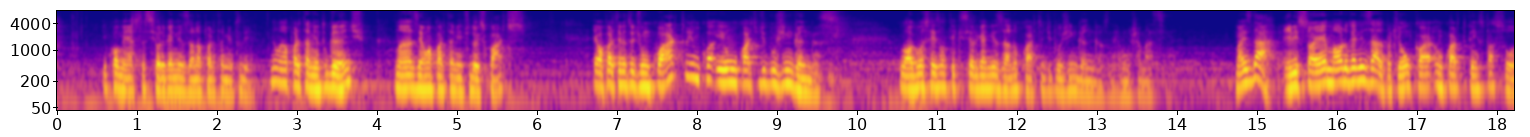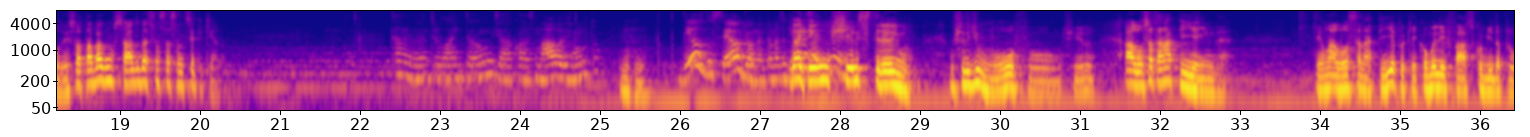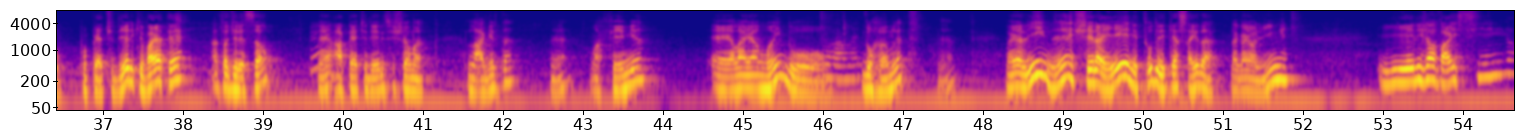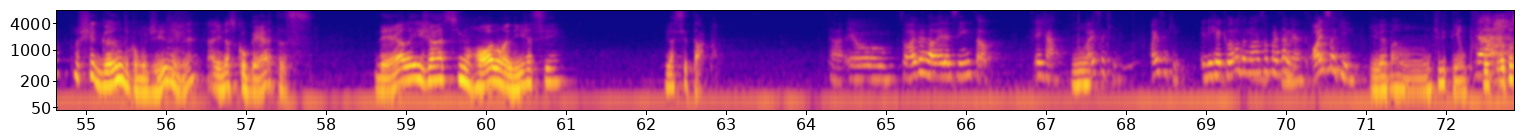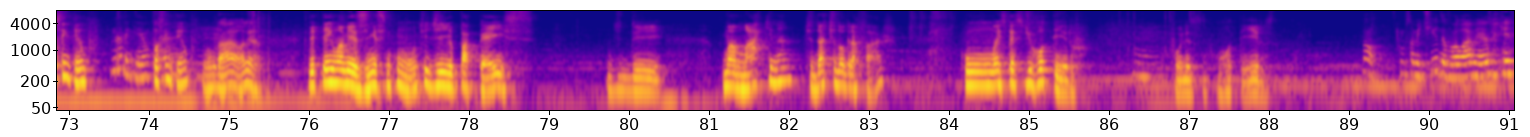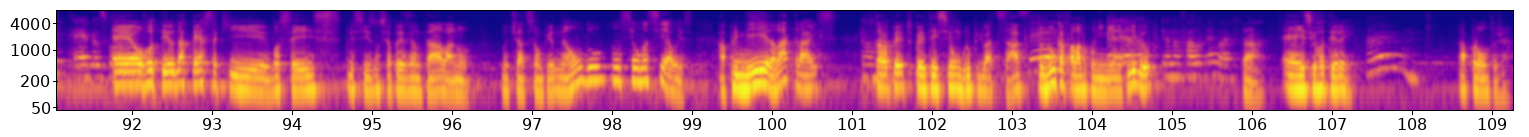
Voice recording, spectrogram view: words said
e começam a se organizar no apartamento dele. Não é um apartamento grande, mas é um apartamento de dois quartos. É um apartamento de um quarto e um, e um quarto de bugigangas. Logo vocês vão ter que se organizar no quarto de bugigangas, né? Vamos chamar assim. Mas dá, ele só é mal organizado, porque é um, um quarto bem espaçoso. Ele só tá bagunçado da sensação de ser pequeno. Tá, eu entro lá então, já com as malas junto. Uhum. Deus do céu, Jonathan, mas o que, Daí que é tem um isso aqui? cheiro estranho. Um cheiro de mofo, um cheiro. A louça tá na pia ainda. Tem uma louça na pia, porque como ele faz comida pro, pro pet dele, que vai até a tua direção, né? A pet dele se chama Lagerta, né? Uma fêmea. Ela é a mãe do, Do Hamlet. do Hamlet, né? Vai ali, né? Cheira ele e tudo, ele quer sair da, da gaiolinha. E ele já vai se aproxegando, como dizem, né? Ali nas cobertas dela e já se enrolam ali, já se já se tapam. Tá, eu só olho pra Valéria assim e tal. Vem cá, Hum. olha isso aqui. Olha isso aqui. Ele reclama do nosso apartamento. Olha isso aqui. E vai, "Ah, não tive tempo. Ah. Eu tô sem tempo. Nunca tem tempo. Tô sem né? tempo. Não dá, olha. Tu vê que tem uma mesinha assim com um monte de papéis de, de- uma máquina de datilografar com uma espécie de roteiro. Folhas com roteiros. Bom, como sou metida, eu vou lá mesmo e pego as fotos. É o roteiro da peça que vocês precisam se apresentar lá no, no Teatro São Pedro. Não do Ancião Maciel, esse. A primeira, lá atrás. Tu, tava, tu pertencia a um grupo de WhatsApp, tu nunca falava com ninguém Eu- naquele eu grupo. Eu não falo até agora. Tá. É esse roteiro aí. Ah, Tá pronto já.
